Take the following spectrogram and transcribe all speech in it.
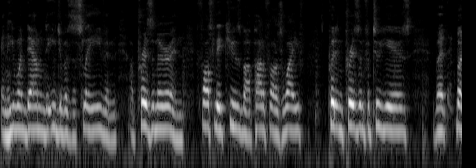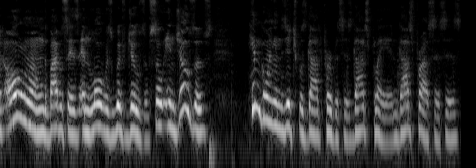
and he went down into Egypt as a slave and a prisoner and falsely accused by Potiphar's wife, put in prison for two years, But but all along the Bible says, and the Lord was with Joseph. So in Joseph's, him going in the ditch was God's purposes, God's plan, God's processes,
